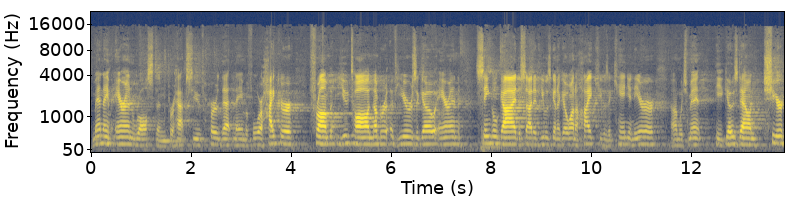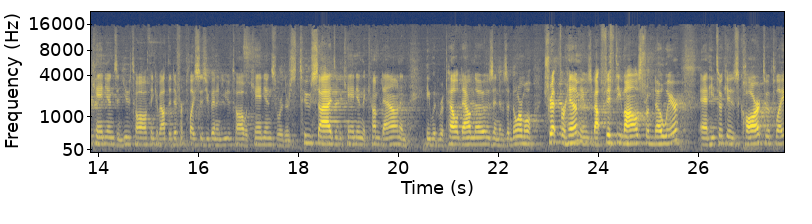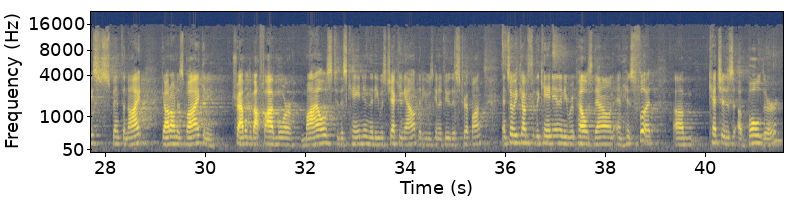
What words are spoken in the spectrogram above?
a man named Aron Ralston, perhaps you've heard that name before, hiker from Utah a number of years ago. Aron, single guy, decided he was going to go on a hike. He was a canyoneer, um, which meant he goes down sheer canyons in Utah. Think about the different places you've been in Utah with canyons where there's two sides of the canyon that come down, and he would rappel down those. And it was a normal trip for him. He was about 50 miles from nowhere, and he took his car to a place, spent the night, got on his bike, and he traveled about five more miles to this canyon that he was checking out, that he was going to do this trip on. And so he comes to the canyon and he rappels down, and his foot um, catches a boulder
